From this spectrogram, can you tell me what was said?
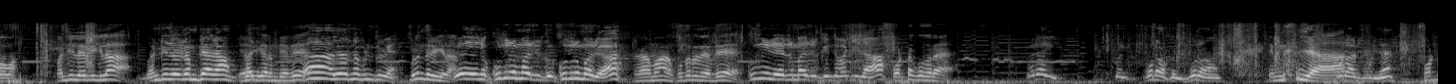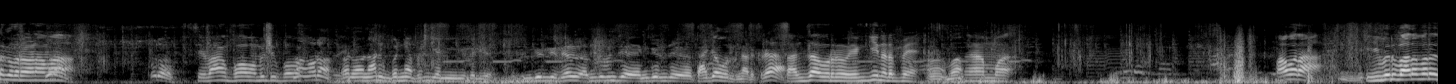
போவோம். வண்டியில ஏறுவீங்களா? வண்டியில் ஏற முடியாதா? எதுக்கு ஏற முடியாது. ஆ ஏறினா விழுந்துருவேன். விழுந்துருவீங்களா? ஏய் என்ன குதிரை மாதிரி இருக்கு குதிரை மாதிரியா? ஆமா குதிரை அது. குதிரையில் ஏறுற மாதிரி இருக்கு இந்த வண்டியில. பொட்டை குதிரை. போய் போடா போய் போடா. என்னய்யா போடா அடிச்சு முடியுங்க பொட்டை குதிரை வேணாமா? சரி வாங்க போவோம் வீட்டுக்கு போவோம். நாளைக்கு பண்ணா பண்ணி நீ? இங்கிருந்து வேலு அங்கிருந்து தஞ்சாவூருக்கு நடக்கிற? தஞ்சாவூர் எங்கேயும் நடப்பேன். ஆ வா ஆமா. பவரா? இவர் வர வர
